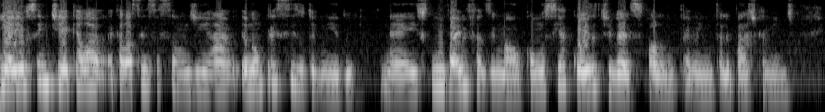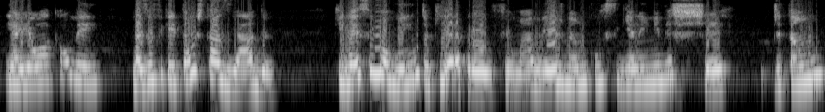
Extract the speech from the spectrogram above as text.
e aí eu senti aquela, aquela sensação de, ah, eu não preciso ter medo, né, isso não vai me fazer mal, como se a coisa estivesse falando para mim telepaticamente. E aí eu acalmei, mas eu fiquei tão extasiada que nesse momento que era para eu filmar mesmo, eu não conseguia nem me mexer, de tão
